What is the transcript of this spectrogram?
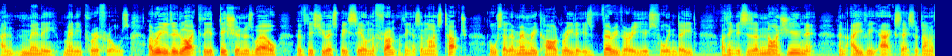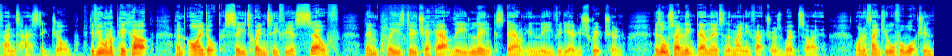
and many many peripherals. I really do like the addition as well of this USB-C on the front. I think that's a nice touch. Also the memory card reader is very very useful indeed. I think this is a nice unit and AV Access have done a fantastic job. If you want to pick up an iDock C20 for yourself then please do check out the links down in the video description. There's also a link down there to the manufacturer's website. I want to thank you all for watching.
